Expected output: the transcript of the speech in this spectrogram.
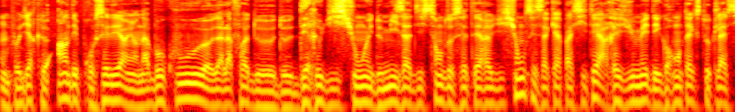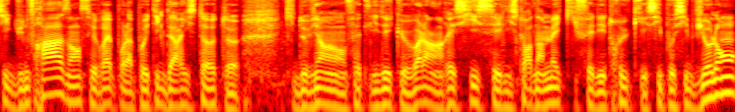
On peut dire qu'un des procédés, hein, il y en a beaucoup, à la fois de d'érudition et de mise à distance de cette érudition, c'est sa capacité à résumer des grands textes classiques d'une phrase. Hein, c'est vrai pour la poétique d'Aristote, euh, qui devient en fait l'idée que voilà un récit c'est l'histoire d'un mec qui fait des trucs est si possible violent,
